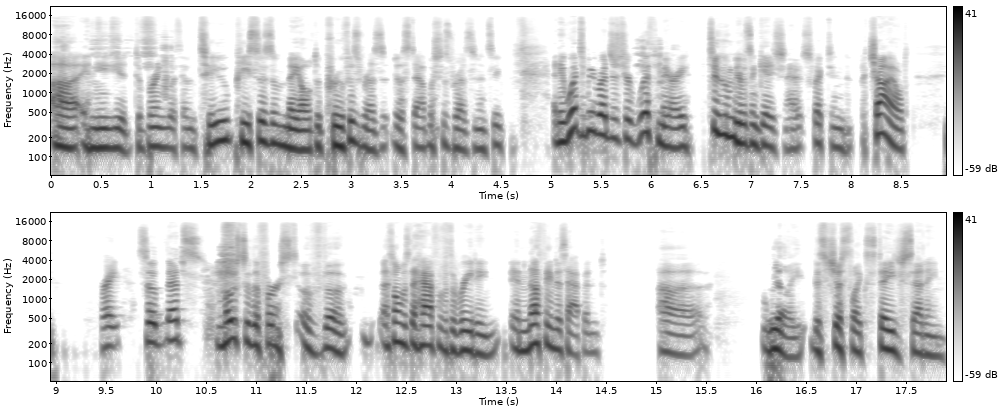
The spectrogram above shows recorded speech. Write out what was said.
uh, and he needed to bring with him two pieces of mail to prove his res- to establish his residency, and he went to be registered with Mary, to whom he was engaged and expecting a child. Right, so that's most of the first of the. That's almost a half of the reading, and nothing has happened. Uh, really, it's just like stage setting,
